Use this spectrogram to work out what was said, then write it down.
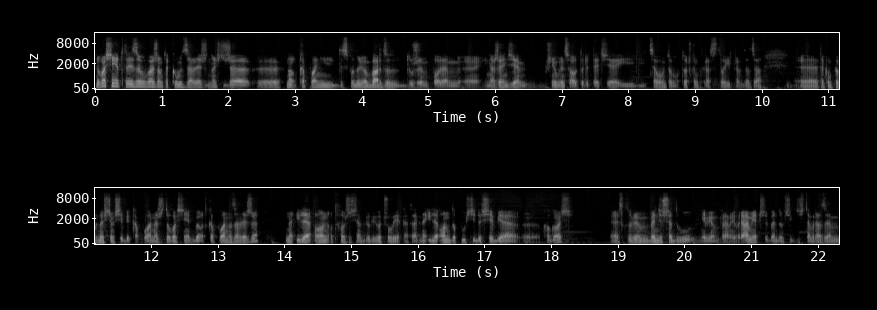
No właśnie ja tutaj zauważam taką zależność, że y, no, kapłani dysponują bardzo dużym polem y, i narzędziem, już nie mówiąc o autorytecie i, i całą tą otoczką, która stoi prawda, za y, taką pewnością siebie kapłana, że to właśnie jakby od kapłana zależy, na ile on otworzy się na drugiego człowieka, tak? na ile on dopuści do siebie kogoś, z którym będzie szedł, nie wiem, w ramię w ramię, czy będą się gdzieś tam razem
